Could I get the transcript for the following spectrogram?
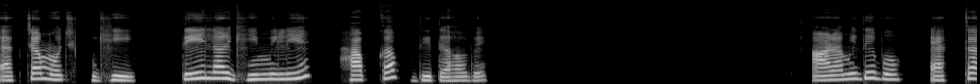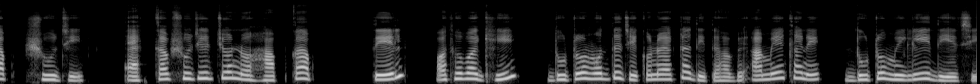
এক চামচ ঘি। তেল আর ঘি মিলিয়ে হাফ কাপ দিতে হবে। আর আমি দেব এক কাপ সুজি। এক কাপ সুজির জন্য হাফ কাপ তেল অথবা ঘি দুটোর মধ্যে যে কোনো একটা দিতে হবে। আমি এখানে দুটো মিলিয়ে দিয়েছি।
